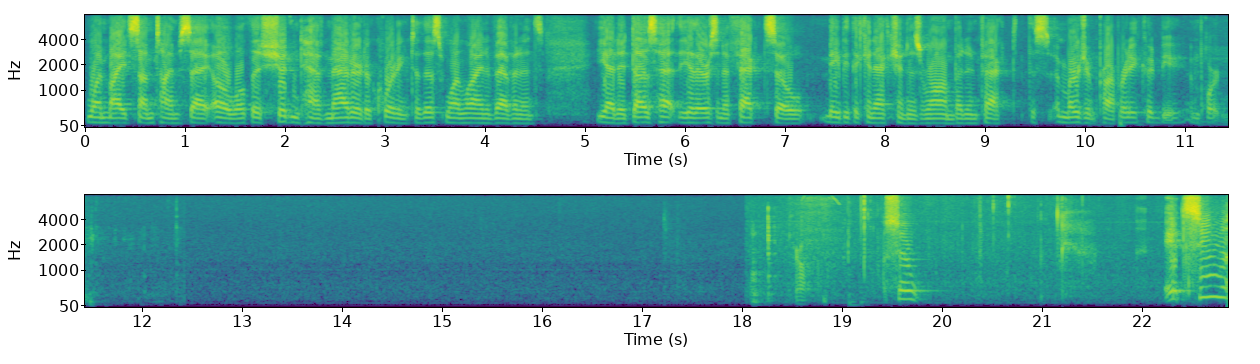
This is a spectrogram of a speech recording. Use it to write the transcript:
one might sometimes say, oh, well, this shouldn't have mattered according to this one line of evidence. Yet it does have, yeah, there's an effect, so maybe the connection is wrong, but in fact, this emergent property could be important. So it seem,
